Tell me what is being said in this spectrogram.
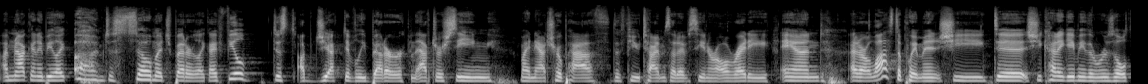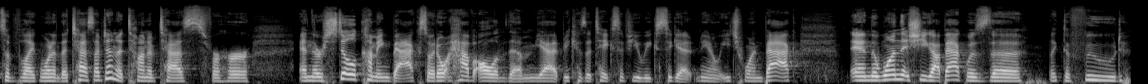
I'm not going to be like oh i'm just so much better. Like i feel just objectively better after seeing my naturopath the few times that I've seen her already. And at our last appointment, she did she kind of gave me the results of like one of the tests. I've done a ton of tests for her and they're still coming back, so I don't have all of them yet because it takes a few weeks to get, you know, each one back. And the one that she got back was the like the food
